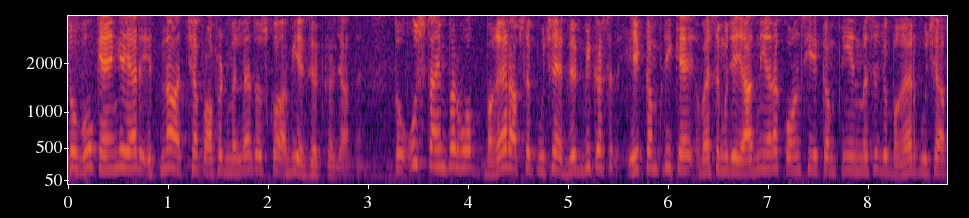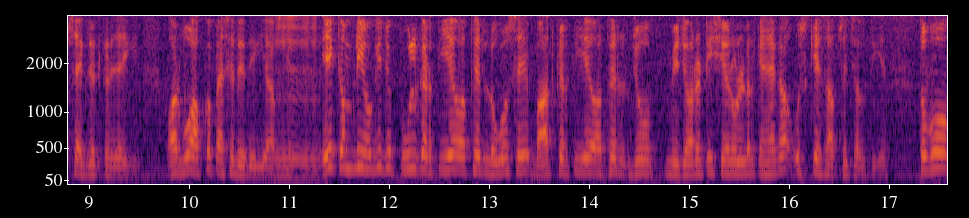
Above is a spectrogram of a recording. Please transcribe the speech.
تو وہ کہیں گے یار اتنا اچھا پروفٹ مل رہا ہے تو اس کو ابھی ایگزٹ کر جاتے ہیں۔ تو اس ٹائم پر وہ بغیر آپ سے پوچھے ایگزٹ بھی کر سکتے ایک کمپنی کے ویسے مجھے یاد نہیں آ رہا کون سی ایک کمپنی ان میں سے جو بغیر پوچھے آپ سے ایگزٹ کر جائے گی اور وہ آپ کو پیسے دے دے گی آپ کے۔ ایک کمپنی ہوگی جو پول کرتی ہے اور پھر لوگوں سے بات کرتی ہے اور پھر جو میجورٹی شیئر ہولڈر کہے گا اس کے حساب سے چلتی ہے۔ تو وہ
